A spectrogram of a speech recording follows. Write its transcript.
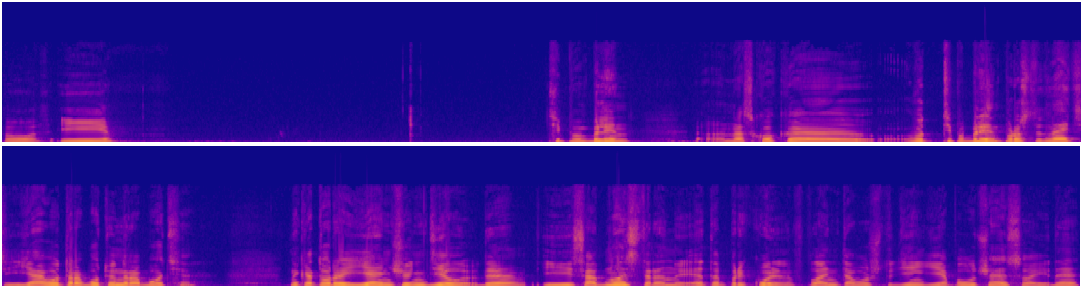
Вот. И... Типа, блин, насколько... Вот, типа, блин, просто, знаете, я вот работаю на работе, на которые я ничего не делаю, да, и с одной стороны это прикольно, в плане того, что деньги я получаю свои, да,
